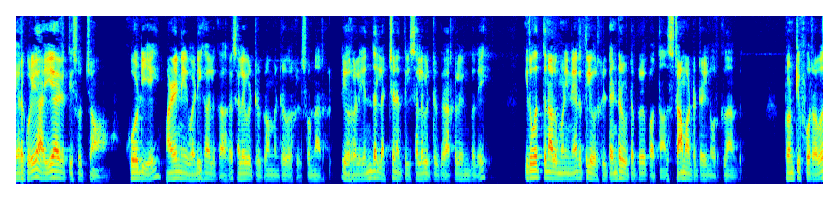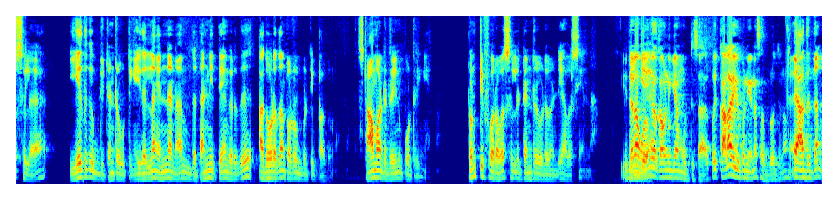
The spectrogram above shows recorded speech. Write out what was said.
ஏறக்குறைய ஐயாயிரத்தி சொச்சம் கோடியை மழைநீர் வடிகாலுக்காக செலவிட்டிருக்கிறோம் என்று அவர்கள் சொன்னார்கள். இவர்கள் எந்த லட்சணத்தில் செலவிட்டிருக்கிறார்கள் என்பதை இருபத்தி நாலு மணி நேரத்தில் இவர்கள் டெண்டர் விட்டப்பவே பார்த்தோம். அது ஸ்டாமாட்டர் ட்ரெயின் ஒர்க் தான் அது. டுவெண்ட்டி ஃபோர் ஹவர்ஸில் எதுக்கு இப்படி டெண்டர் விட்டீங்க? இதெல்லாம் என்னென்னா இந்த தண்ணி தேங்குறது அதோட தான் தொடர்புபடுத்தி பார்க்கணும். ஸ்டாமாட்டர் ட்ரெயின் போட்டுறீங்க டுவெண்ட்டி ஃபோர் ஹவர்ஸில் டெண்டர் விட வேண்டிய அவசியம் என்ன? இதெல்லாம் ஒழுங்கா கவனிக்காம விட்டு சார். போய் கலாய்வு பண்ணி என்ன சார் பிரோஜனம் ஏ, அதுதான்.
